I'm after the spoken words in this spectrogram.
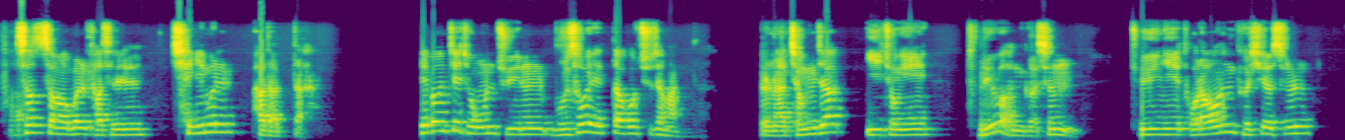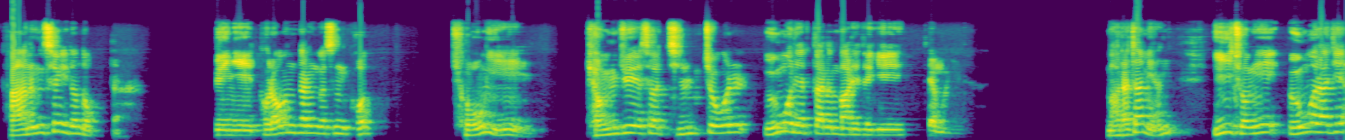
다섯 성읍을 다스릴 책임을 받았다. 세 번째 종은 주인을 무서워했다고 주장한다. 그러나 정작 이 종이 두려워한 것은 주인이 돌아오는 것이었을 가능성이 더 높다. 주인이 돌아온다는 것은 곧 종이 경주에서 진 쪽을 응원했다는 말이 되기 때문이다. 말하자면 이 종이 응원하지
